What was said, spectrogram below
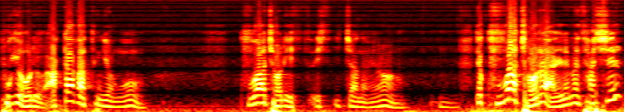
보기 어려워 아까 같은 경우 구와 절이 있, 있잖아요. 음. 근데 구와 절을 알려면 사실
